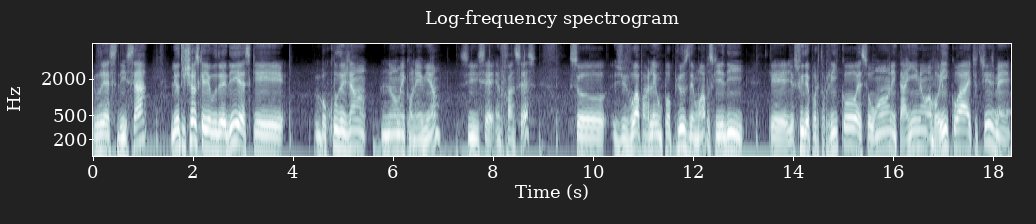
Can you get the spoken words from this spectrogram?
je voudrais dire ça. L'autre chose que je voudrais dire est que beaucoup de gens ne me connaissent bien, si c'est en français. So, je vais parler un peu plus de moi parce que je dis que je suis de Puerto Rico, et so on, et taíno, boricua, et tout mais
